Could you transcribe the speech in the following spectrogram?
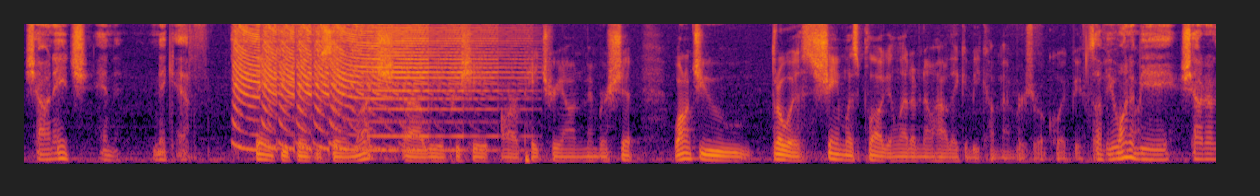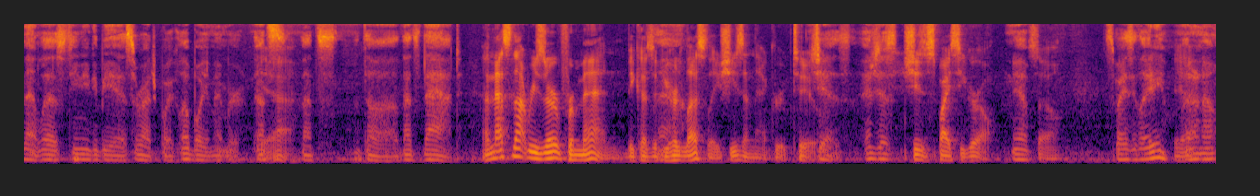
Sean H, and Nick F. Thank you, thank you so much. Uh, we appreciate our Patreon membership. Why don't you throw a shameless plug and let them know how they can become members real quick? Before So if you want to be shouted on that list, you need to be a Sriracha Boy Club Boy member. That's Yeah. that's the, that's that. And that's not reserved for men because if you heard Leslie, she's in that group too. She is it's just She's a spicy girl. Yep. So spicy lady. Yeah. I don't know.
